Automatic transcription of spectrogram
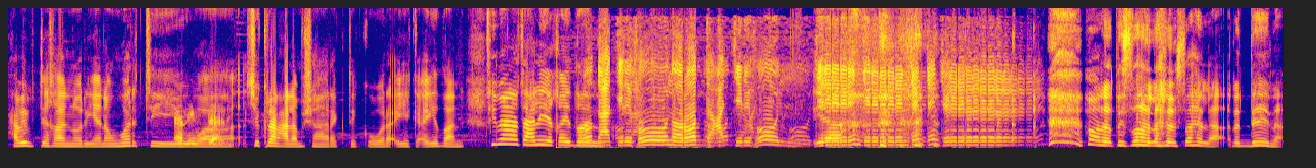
حبيبتي خال نورية نورتي. وشكرا على مشاركتك ورأيك أيضا. في معنا تعليق أيضا. رد على التليفون رد على التليفون. هون اتصال. أهلا وسهلا. ردينا.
